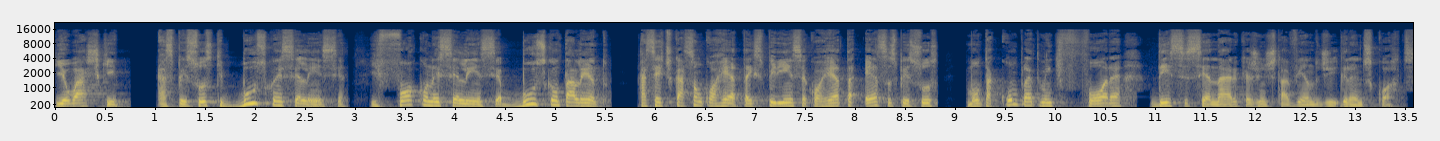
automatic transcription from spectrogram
e eu acho que as pessoas que buscam excelência e focam na excelência, buscam talento, a certificação correta, a experiência correta, essas pessoas vão estar completamente fora desse cenário que a gente está vendo de grandes cortes.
